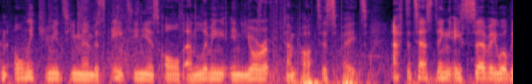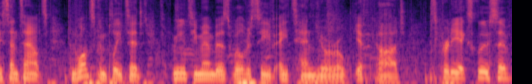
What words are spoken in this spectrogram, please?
and only community members 18 years old and living in Europe can participate. After testing, a survey will be sent out and once completed, community members will receive a 10 euro gift card. It's pretty exclusive,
